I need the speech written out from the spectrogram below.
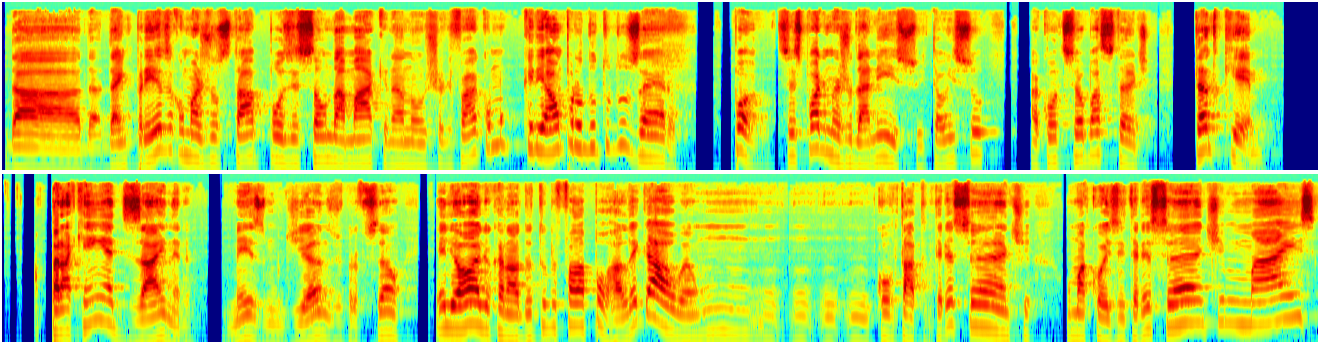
da, da, da, empresa, como ajustar a posição da máquina no Shopify, como criar um produto do zero. Pô, vocês podem me ajudar nisso? Então isso aconteceu bastante. Tanto que, para quem é designer, mesmo, de anos de profissão, ele olha o canal do YouTube e fala, porra, legal, é um, um, um, contato interessante, uma coisa interessante, mas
